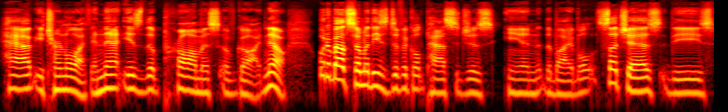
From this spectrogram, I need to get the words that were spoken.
have eternal life. And that is the promise of God. Now, what about some of these difficult passages in the Bible, such as these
